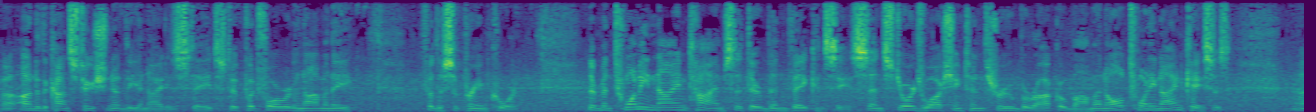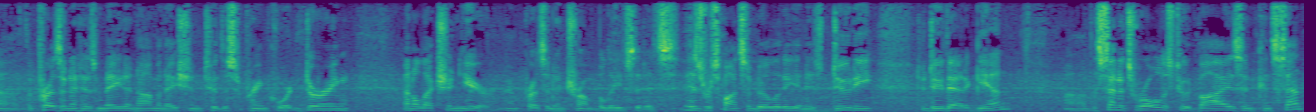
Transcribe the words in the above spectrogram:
uh, under the Constitution of the United States to put forward a nominee for the Supreme Court. There have been 29 times that there have been vacancies since George Washington through Barack Obama. In all 29 cases, uh, the president has made a nomination to the Supreme Court during an election year. And President Trump believes that it's his responsibility and his duty to do that again. Uh, the Senate's role is to advise and consent.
